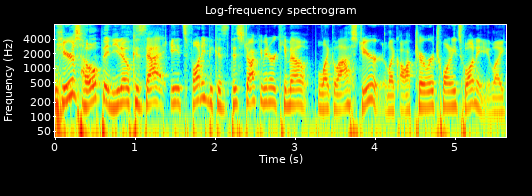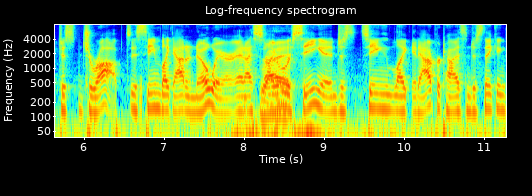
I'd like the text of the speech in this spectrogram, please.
Here's hoping, you know, because that it's funny because this documentary came out like last year, like October 2020, like just dropped. It seemed like out of nowhere, and I, s- I remember Right. seeing it and just seeing like it advertised and just thinking,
